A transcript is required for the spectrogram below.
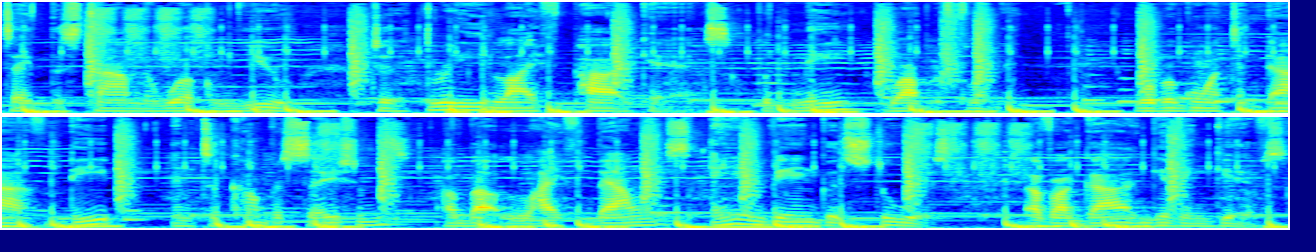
this time to welcome you to the 3D Life Podcast with me, Robert Fleming, where we're going to dive deep into conversations about life balance and being good stewards of our God given gifts,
